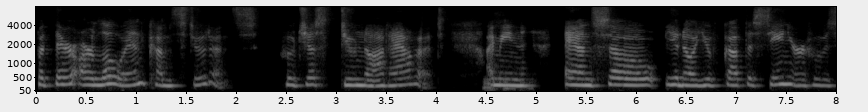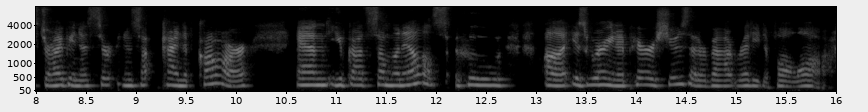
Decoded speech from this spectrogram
but there are low income students who just do not have it. I mm-hmm. mean, and so, you know, you've got the senior who's driving a certain kind of car, and you've got someone else who uh, is wearing a pair of shoes that are about ready to fall off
